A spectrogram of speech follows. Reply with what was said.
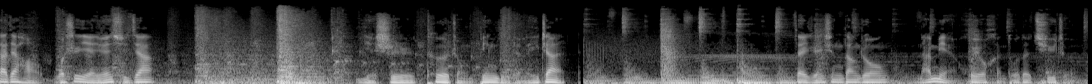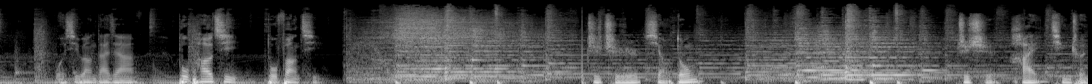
大家好，我是演员徐佳，也是特种兵里的雷战。在人生当中，难免会有很多的曲折，我希望大家不抛弃，不放弃，支持小东，支持嗨青春。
